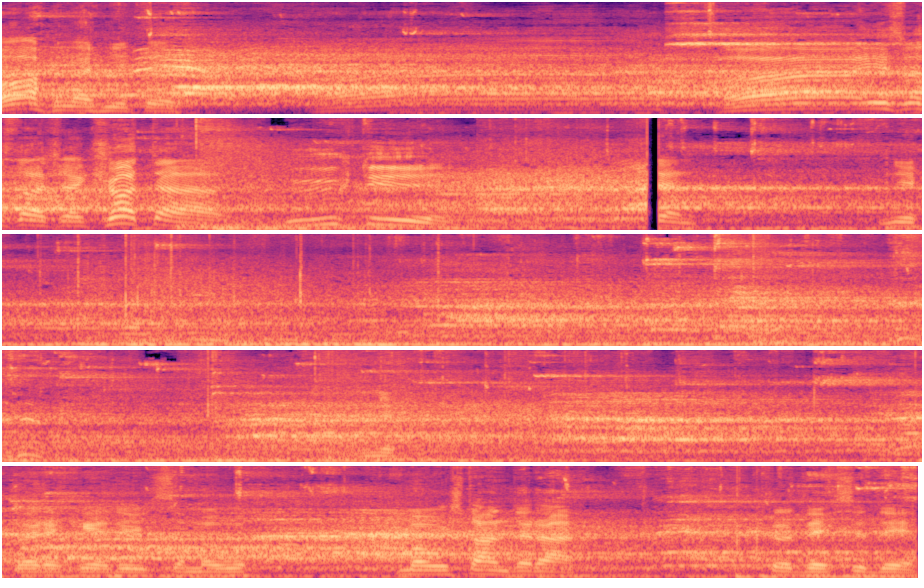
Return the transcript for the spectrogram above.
Ох, нагнітить. А, а, і свисточок. Що там? Ух ти! Ні. Ні. Перекидують самого мову штандера. Туди-сюди.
